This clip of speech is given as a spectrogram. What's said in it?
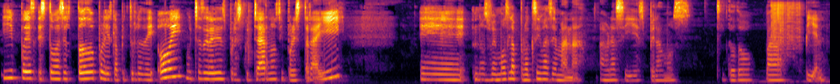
Y pues esto va a ser todo por el capítulo de hoy. Muchas gracias por escucharnos y por estar ahí. Eh, nos vemos la próxima semana. Ahora sí, esperamos si todo va bien.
